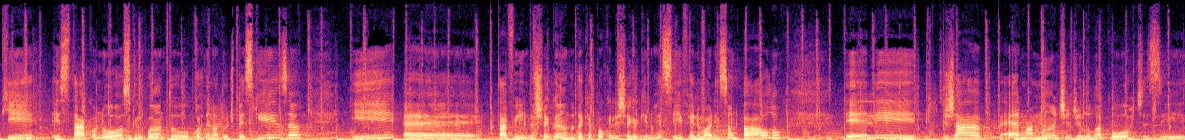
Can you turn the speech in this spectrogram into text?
que está conosco enquanto coordenador de pesquisa e é, tá vindo, chegando. Daqui a pouco ele chega aqui no Recife, ele mora em São Paulo. ele já era um amante de Lula Cortes e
